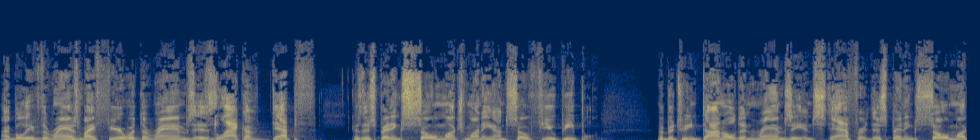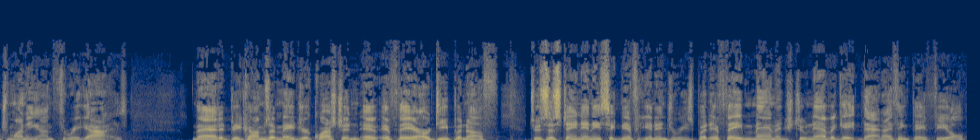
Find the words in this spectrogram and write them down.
I believe the Rams, my fear with the Rams is lack of depth because they're spending so much money on so few people. Between Donald and Ramsey and Stafford, they're spending so much money on three guys that it becomes a major question if they are deep enough to sustain any significant injuries. But if they manage to navigate that, I think they feel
